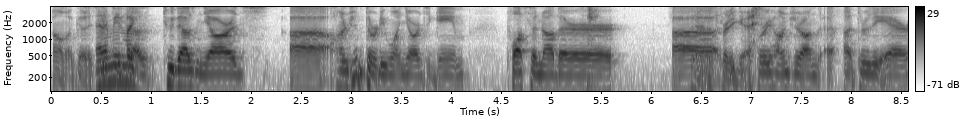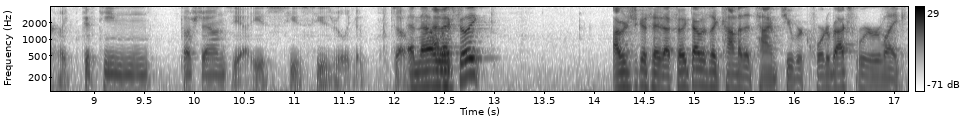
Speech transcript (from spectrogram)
oh my goodness, And I mean, like- 2000 2,000 yards, uh, 131 yards a game, plus another. Uh, that's pretty good. 300 on uh, through the air, like 15 touchdowns. Yeah, he's he's he's really good. So and that and I was feel like I was just gonna say that I feel like that was like kind of the time too where quarterbacks were like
